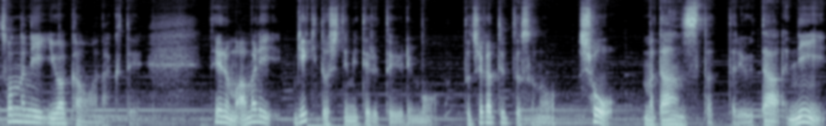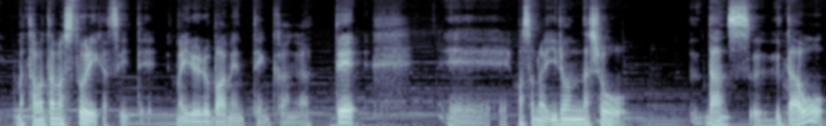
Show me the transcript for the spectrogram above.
そんなに違和感はなくて、っていうのもあまり劇として見てるというよりも、どちらかというとそのショー、まあ、ダンスだったり歌に、まあ、たまたまストーリーがついて、いろいろ場面転換があって、えーまあ、そのいろんなショー、ダンス、歌を、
